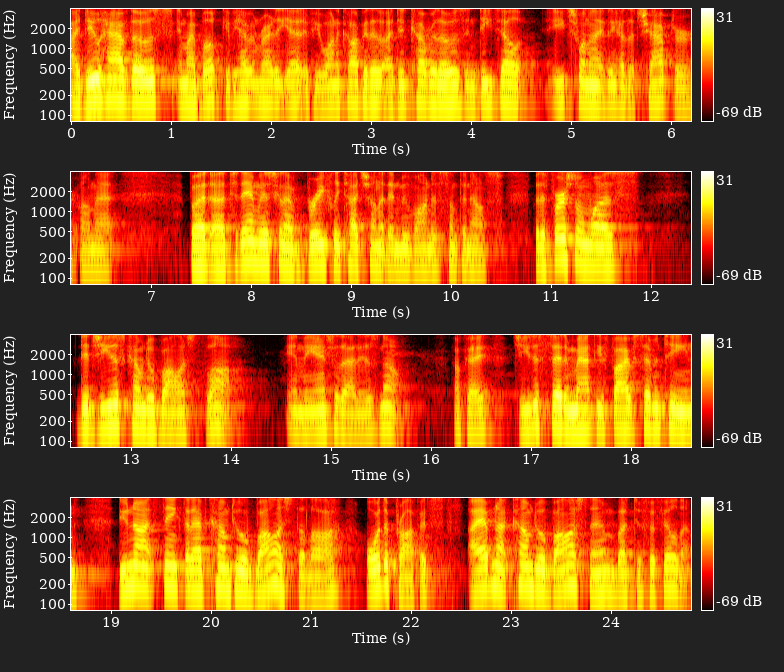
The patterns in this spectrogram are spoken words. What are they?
I do have those in my book. If you haven't read it yet, if you want to copy it, I did cover those in detail. Each one, I think, has a chapter on that. But uh, today I'm just going to briefly touch on it, then move on to something else. But the first one was Did Jesus come to abolish the law? And the answer to that is no. Okay? Jesus said in Matthew 5 17, Do not think that I have come to abolish the law or the prophets. I have not come to abolish them, but to fulfill them.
